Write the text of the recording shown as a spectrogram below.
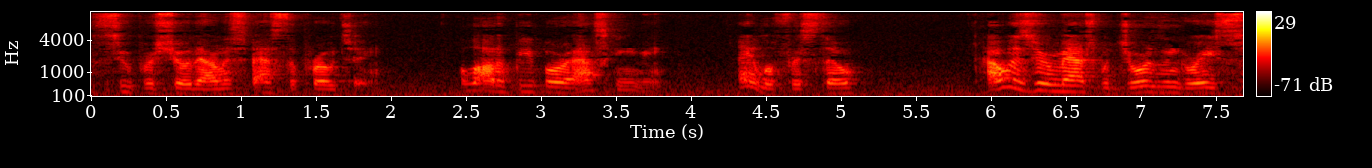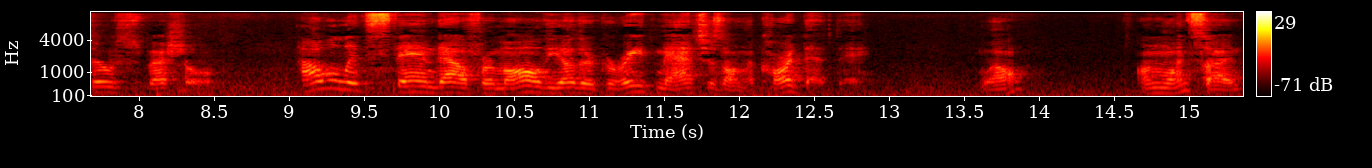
Super Showdown is fast approaching. A lot of people are asking me, Hey Lufisto, how is your match with Jordan Grace so special? How will it stand out from all the other great matches on the card that day? Well, on one side,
